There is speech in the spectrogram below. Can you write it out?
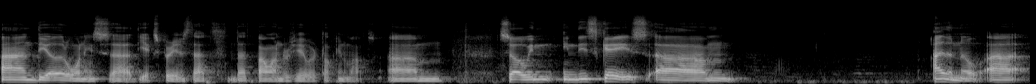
And the other one is uh, the experience that that Pau and Roger were talking about. Um, so in in this case. Um, I don't know. Uh,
